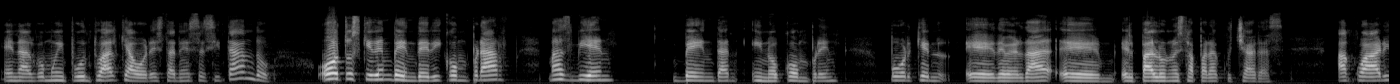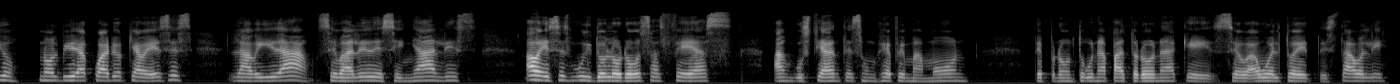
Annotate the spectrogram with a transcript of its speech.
en algo muy puntual que ahora está necesitando. Otros quieren vender y comprar, más bien vendan y no compren porque eh, de verdad eh, el palo no está para cucharas. Acuario, no olvide Acuario que a veces la vida se vale de señales, a veces muy dolorosas, feas, angustiantes, un jefe mamón, de pronto una patrona que se ha vuelto detestable,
